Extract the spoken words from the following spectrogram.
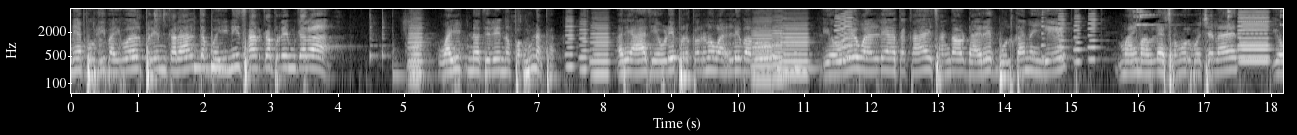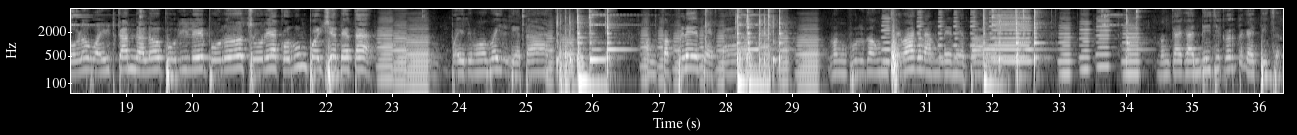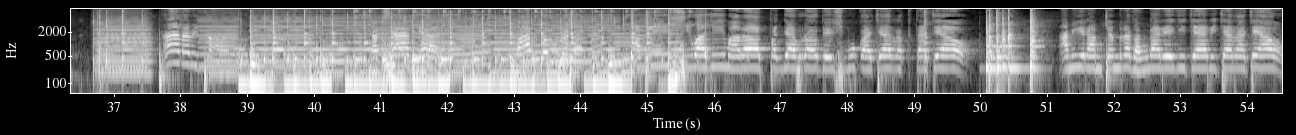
जुन्या पुरीबाईवर प्रेम कराल तर बहिणीसारखं प्रेम करा. वाईट नजरेनं पाहू नका. अरे आज एवढे प्रकरण वाढले बाबू. एवढे वाढले आता काय सांगावं? डायरेक्ट बोलता नाहीये. माय मावल्या समोर बसलाय. एवढं वाईट काम झालं पोरीले पोरं चोऱ्या करून पैसे देतात. पहिले मोबाईल देतात. कपडे देतात. मग फुलगाऊन सेवाग्रामले नेतात मग काय गांधीजी करत काय तिचं? हा ना लक्षात घ्या. पाप करू नका. आम्ही शिवाजी महाराज पंजाबराव देशमुखाच्या रक्ताचे आहो. आम्ही रामचंद्र गंगारेजीच्या विचाराचे आहो.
